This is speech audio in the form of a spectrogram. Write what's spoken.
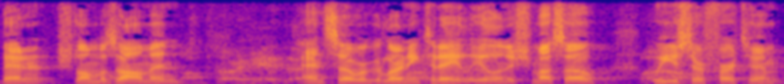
ben Shlomo Zalman. I'm sorry to hear that. And so we're learning today Leila Nishmaso. Wow. We used to refer to him,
